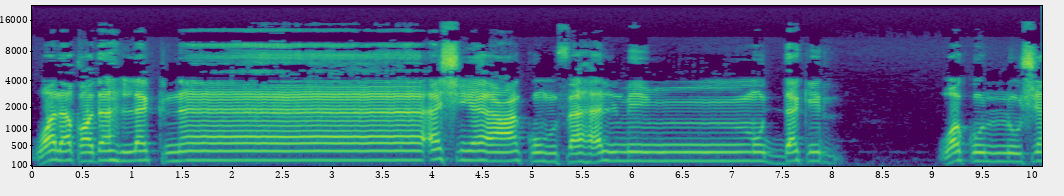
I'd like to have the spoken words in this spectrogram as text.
ولقد اهلكنا اشياعكم فهل من مدكر وكل شيء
